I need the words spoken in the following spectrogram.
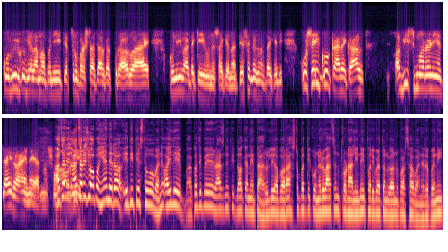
कोभिडको बेलामा पनि त्यत्रो भ्रष्टाचारका कुराहरू आए कुनैबाट केही हुन सकेन। त्यसैले गर्दाखेरि कसैको कार्यकाल अविस्मरणीय चाहिँ रहेन हेर्नुहोस् आचार्य आचार्यज्यू अब यहाँनिर यदि त्यस्तो हो भने अहिले कतिपय राजनीतिक दलका नेताहरूले अब राष्ट्रपतिको निर्वाचन प्रणाली नै परिवर्तन गर्नुपर्छ भनेर पनि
